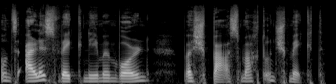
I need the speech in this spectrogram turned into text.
uns alles wegnehmen wollen, was Spaß macht und schmeckt.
